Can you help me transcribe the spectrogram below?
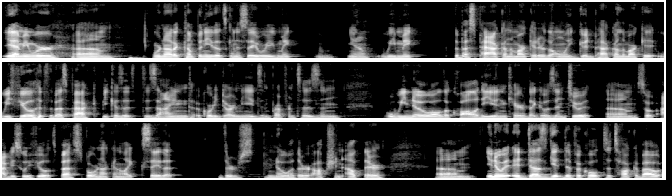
Yeah, I mean we're um, we're not a company that's going to say we make you know, we make the best pack on the market or the only good pack on the market. We feel it's the best pack because it's designed according to our needs and preferences, and we know all the quality and care that goes into it. Um, so obviously, we feel it's best, but we're not going to like say that there's no other option out there. Um, you know, it, it does get difficult to talk about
